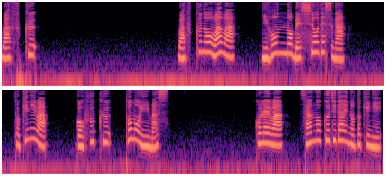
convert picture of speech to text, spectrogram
和服和服の和は日本の別称ですが、時には呉服とも言います。これは三国時代の時に、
